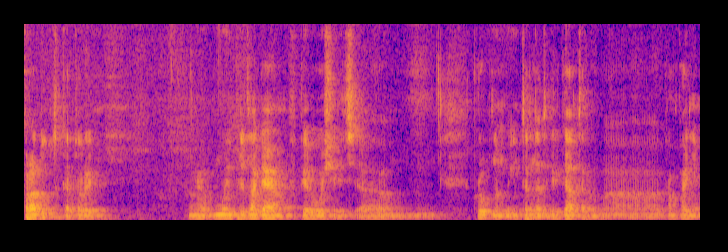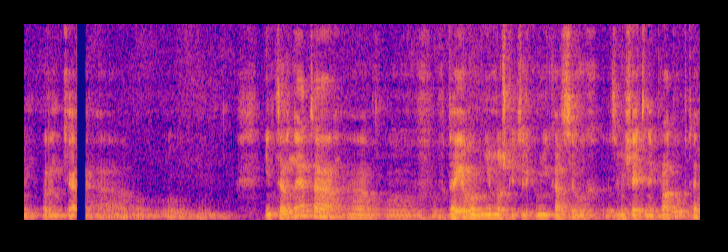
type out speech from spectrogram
продукт, который мы предлагаем в первую очередь э, крупным интернет-агрегаторам, э, компаниям в рынке э, интернета, даем им немножко телекоммуникации в их замечательные продукты.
